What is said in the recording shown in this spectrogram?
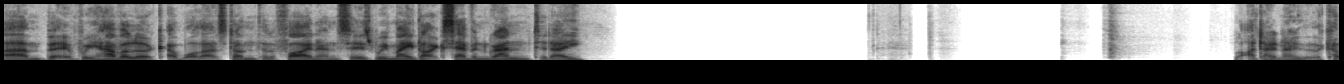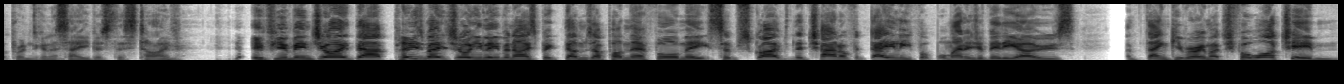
Um, but if we have a look at what that's done to the finances, we made like seven grand today. I don't know that the cup run's going to save us this time. If you've enjoyed that, please make sure you leave a nice big thumbs up on there for me. Subscribe to the channel for daily Football Manager videos. And thank you very much for watching.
